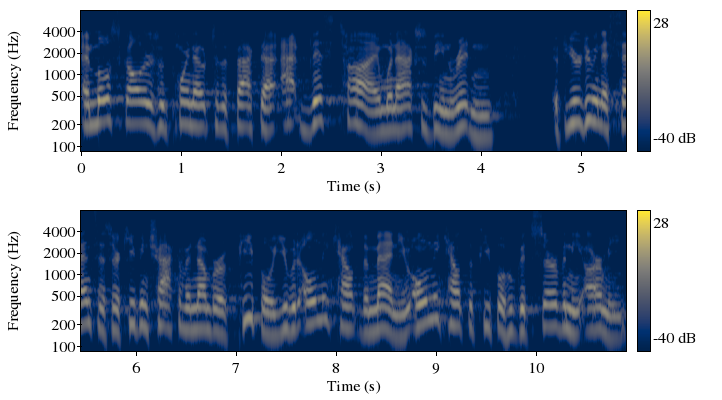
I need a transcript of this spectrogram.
And most scholars would point out to the fact that at this time, when Acts was being written, if you're doing a census or keeping track of a number of people, you would only count the men. You only count the people who could serve in the army.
